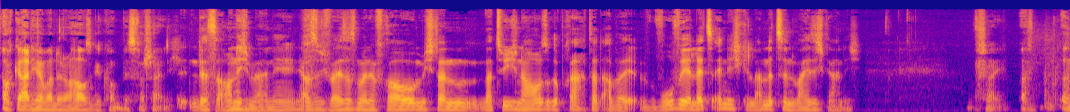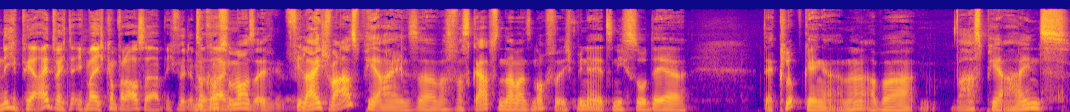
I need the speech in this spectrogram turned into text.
Auch gar nicht mehr, wann du nach Hause gekommen bist, wahrscheinlich. Das auch nicht mehr, nee. Also ich weiß, dass meine Frau mich dann natürlich nach Hause gebracht hat, aber wo wir letztendlich gelandet sind, weiß ich gar nicht. Wahrscheinlich. Also, also nicht P1, weil ich, ich meine, ich komme von außerhalb. Ich würde immer du kommst sagen. vom Haus. Vielleicht war es P1. äh, Was, was gab's denn damals noch für? Ich bin ja jetzt nicht so der, der Clubgänger, ne? aber war es P1?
